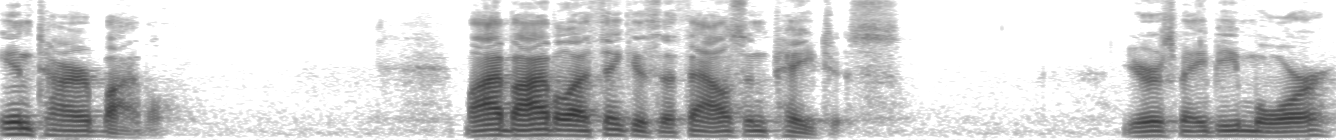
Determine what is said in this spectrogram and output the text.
entire Bible. My Bible, I think, is a thousand pages. Yours may be more,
